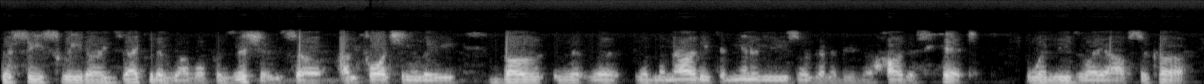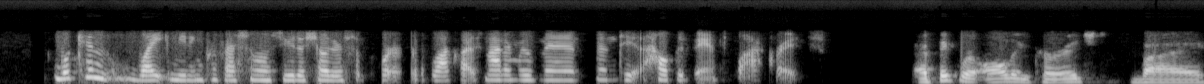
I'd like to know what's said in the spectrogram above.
the C-suite or executive level positions. So unfortunately, those, the, the, the minority communities are going to be the hardest hit when these layoffs occur. What can white meeting professionals do to show their support for the Black Lives Matter movement and to help advance Black rights? I think we're all encouraged by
